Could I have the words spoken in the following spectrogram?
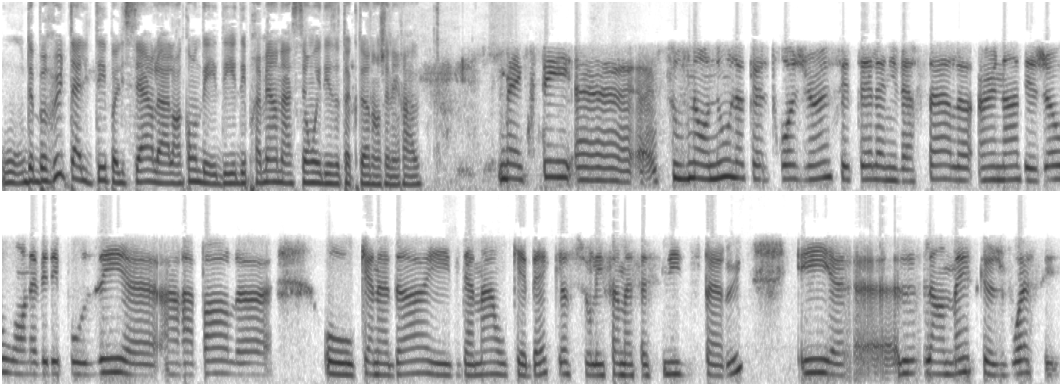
ou de brutalité policière là, à l'encontre des, des des Premières Nations et des autochtones en général? Ben écoutez, euh, euh, souvenons-nous là, que le 3 juin, c'était l'anniversaire, un an déjà, où on avait déposé euh, un rapport là, au Canada et évidemment au Québec là, sur les femmes assassinées disparues. Et le lendemain, ce que je vois, c'est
